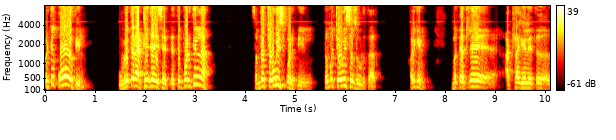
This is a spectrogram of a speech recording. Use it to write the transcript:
पण ते कोण होतील? उभे तर अठ्ठेचाळीस आहेत ते पडतील ना. समजा चोवीस पडतील तर मग चोवीसच उरतात. होय की नाही? मग त्यातले अठरा गेले तर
